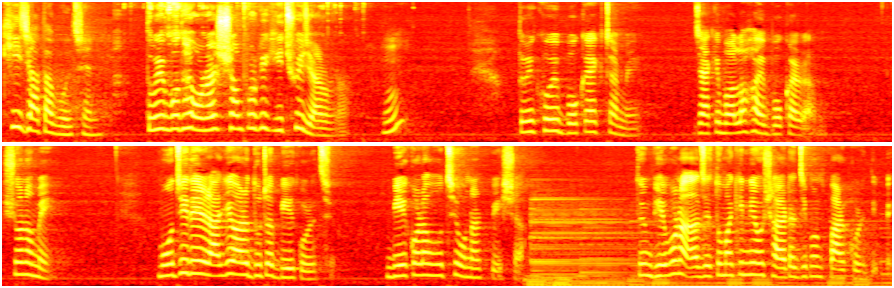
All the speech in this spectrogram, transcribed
কি যাতা বলছেন? তুমি বোধহয় ওনার সম্পর্কে কিছুই জানো না। হুম? তুমি খুবই বোকা একটা মেয়ে যাকে বলা হয় বোকারাম। শোনো মেয়ে মজিদ এর আগে আরও দুটো বিয়ে করেছে। বিয়ে করা হচ্ছে ওনার পেশা। তুমি ভেবো না যে তোমাকে নিয়ে ও সারাটা জীবন পার করে দিবে।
